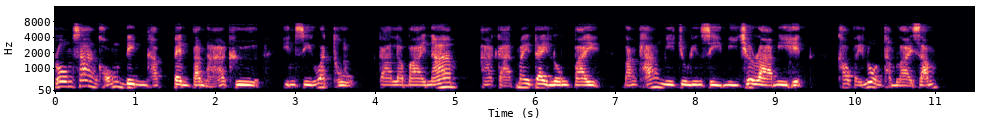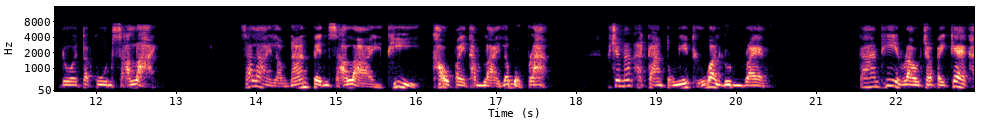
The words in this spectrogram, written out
โครงสร้างของดินครับเป็นปัญหาคือ อินทรีย์วัตถุ การระบายน้ำอากาศไม่ได้ลงไป บางครั้งมีจุลินทรีย์มีเชื้อรา มีเห็ดเข้าไปร่วมทำลายซ้ำโดยตระกูลสาหร่ายสาหร่ายเหล่านั้นเป็นสาหร่ายที่เข้าไปทำลายระบบราก เพราะฉะนั้นอาการตรงนี้ถือว่ารุนแรง การที่เราจะไปแก้ไข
